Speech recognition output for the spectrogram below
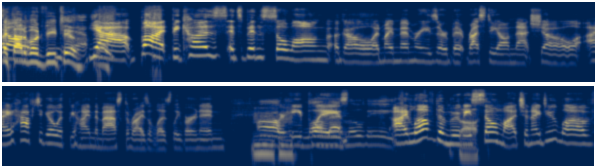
I thought about V too. Yeah. Yeah, but because it's been so long ago and my memories are a bit rusty on that show, I have to go with Behind the Mask: The Rise of Leslie Vernon. Ah, where Mhm. he love plays- that movie. I love the movie Doc. so much, and I do love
